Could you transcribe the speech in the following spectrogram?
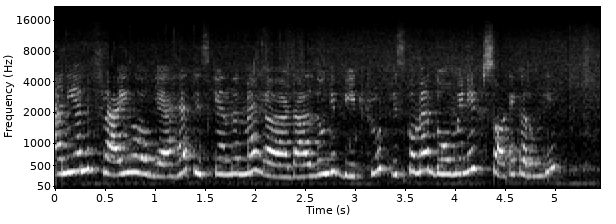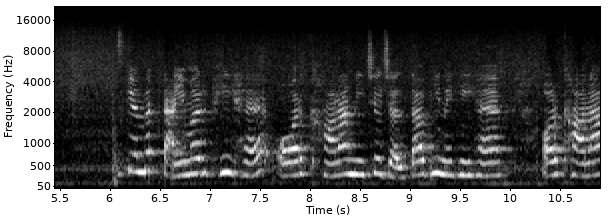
अनियन फ्राई हो गया है तो इसके अंदर मैं डाल दूँगी बीट रूट इसको मैं दो मिनट सॉटे करूँगी। इसके अंदर टाइमर भी है और खाना नीचे जलता भी नहीं है और खाना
